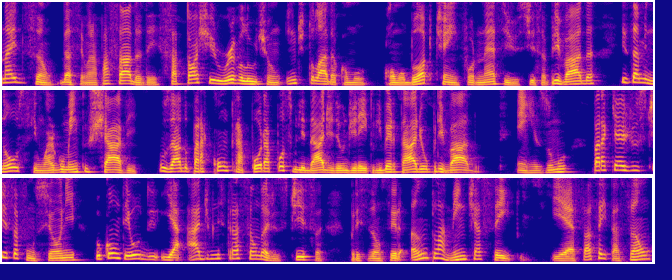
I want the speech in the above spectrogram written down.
Na edição da semana passada de Satoshi Revolution, intitulada como Como blockchain fornece justiça privada, examinou-se um argumento-chave usado para contrapor a possibilidade de um direito libertário ou privado. Em resumo, para que a justiça funcione, o conteúdo e a administração da justiça precisam ser amplamente aceitos. E essa aceitação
